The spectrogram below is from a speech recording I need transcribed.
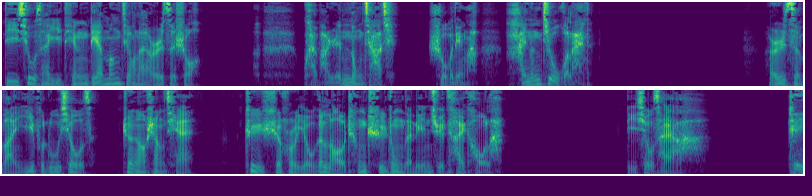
李秀才一听，连忙叫来儿子说：“快把人弄家去，说不定啊还能救过来呢。”儿子挽衣服撸袖子，正要上前，这时候有个老成持重的邻居开口了：“李秀才啊，这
